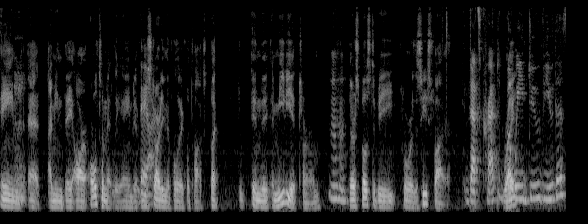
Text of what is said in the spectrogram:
aimed at, I mean, they are ultimately aimed at They are. restarting the political talks, but in the immediate term, Mm-hmm. they're supposed to be for the ceasefire. That's correct, but we do view this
